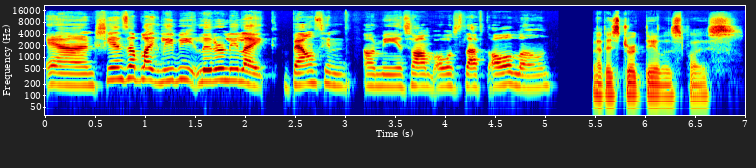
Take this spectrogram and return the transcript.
and she ends up like leaving literally like bouncing on me and so I'm, i was left all alone At this drug dealer's place.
